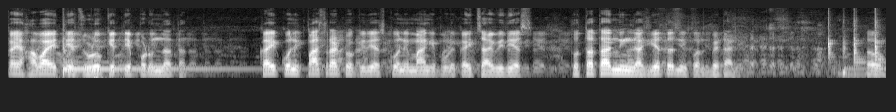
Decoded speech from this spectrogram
काही हवा येते झुळूक येते पडून जातात. काही कोणी पाचरा टोकी देस कोणी मागे पुढे काही चावी देस. तो तथा निघा येतच नाही परत भेटाले हो.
